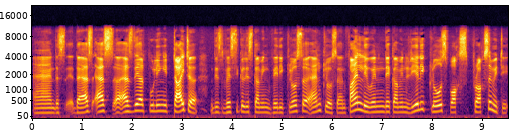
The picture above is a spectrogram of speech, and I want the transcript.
And this, the, as as uh, as they are pulling it tighter this vesicle is coming very closer and closer. And finally when they come in really close proximity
